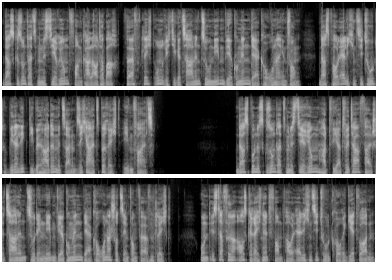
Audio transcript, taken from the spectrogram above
Das Gesundheitsministerium von Karl Lauterbach veröffentlicht unrichtige Zahlen zu Nebenwirkungen der Corona-Impfung. Das Paul-Ehrlich-Institut widerlegt die Behörde mit seinem Sicherheitsbericht ebenfalls. Das Bundesgesundheitsministerium hat via Twitter falsche Zahlen zu den Nebenwirkungen der Corona-Schutzimpfung veröffentlicht und ist dafür ausgerechnet vom Paul-Ehrlich-Institut korrigiert worden.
